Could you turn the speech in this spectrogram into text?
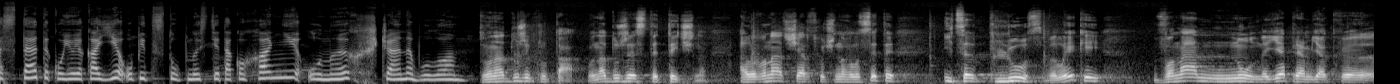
естетикою, яка є у підступності та коханні, у них ще не було. Вона дуже крута, вона дуже естетична, але вона ще раз хочу наголосити, і це плюс великий. Вона ну не є прям як е,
